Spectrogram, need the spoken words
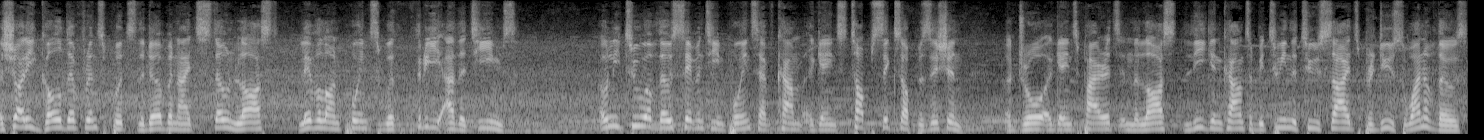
A shoddy goal difference puts the Durbanites stone last, level on points with three other teams. Only two of those 17 points have come against top six opposition. A draw against Pirates in the last league encounter between the two sides produced one of those.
